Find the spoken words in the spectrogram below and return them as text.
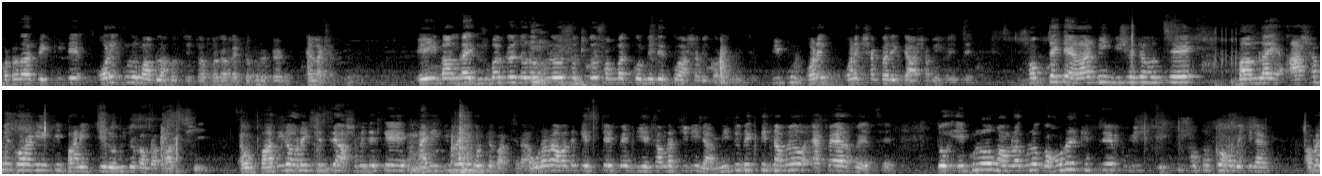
ঘটনার প্রেক্ষিতে অনেকগুলো মামলা হচ্ছে চট্টগ্রাম মেট্রোপলিটন এলাকাতে। এই মামলায় দুর্ভাগ্যজনক হলেও সত্য সংবাদ কর্মীদেরকেও আসামি করা হয়েছে। বিপুল অনেক অনেক সাংবাদিককে আসামি হয়েছে। সবচাইতে অ্যালার্মিং বিষয়টা হচ্ছে, মামলায় আসামি করা নিয়ে একটি বাণিজ্যের অভিযোগ আমরা পাচ্ছি। এবং বাদীরা অনেক ক্ষেত্রে আসামিদেরকে আইডেন্টিফাই করতে পারছে না। ওনারা আমাদেরকে স্টেটমেন্ট দিয়েছে, আমরা চিনি না। মৃত ব্যক্তির নামেও এফআইআর হয়েছে। তো এগুলো মামলাগুলো গ্রহণের ক্ষেত্রে পুলিশ একটু সতর্ক হবে কিনা, আমরা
